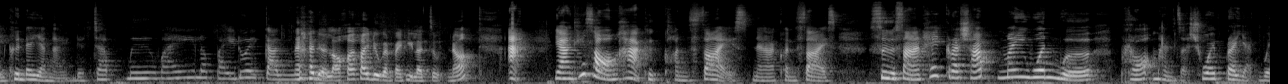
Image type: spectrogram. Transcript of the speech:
นขึ้นได้ยังไง เดี๋ยวจับมือไว้แล้วไปด้วยกันนะ เดี๋ยวเราค่อยๆ ดูกันไปทีละจุดเนาะอะ อย่างที่สองค่ะคือ concise นะ concise สื่อสารให้กระชับไม่เว่นเวอเพราะมันจะช่วยประหยัดเว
